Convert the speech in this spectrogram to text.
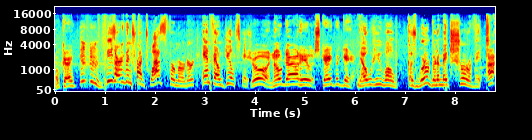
Okay. Mm-mm. He's already been tried twice for murder and found guilty. Sure, no doubt he'll escape again. No, he won't, because we're gonna make sure of it. I...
